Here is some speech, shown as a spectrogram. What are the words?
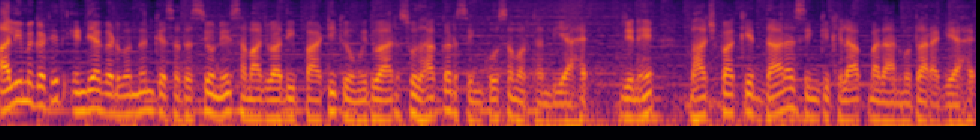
हाल ही में गठित इंडिया गठबंधन के सदस्यों ने समाजवादी पार्टी के उम्मीदवार सुधाकर सिंह को समर्थन दिया है, जिन्हें भाजपा के दारा सिंह के खिलाफ मैदान में उतारा गया है।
